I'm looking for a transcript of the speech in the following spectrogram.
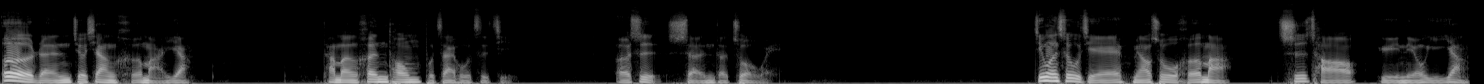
恶人就像河马一样，他们亨通不在乎自己，而是神的作为。经文十五节描述河马吃草与牛一样，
